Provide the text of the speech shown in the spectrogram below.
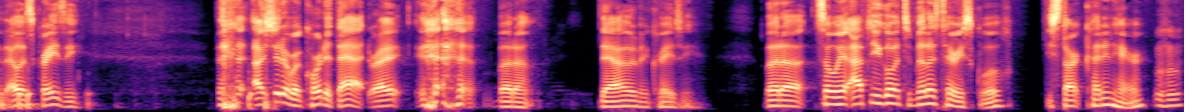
that was crazy. I should have recorded that, right? but uh, yeah, it would have been crazy. But uh, so after you go into military school, you start cutting hair. Mhm.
